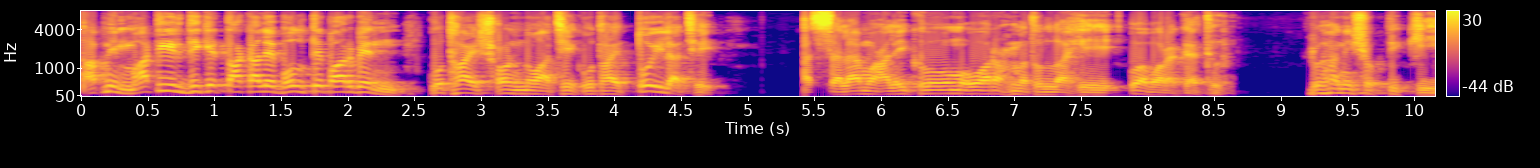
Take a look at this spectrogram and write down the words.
আপনি মাটির দিকে তাকালে বলতে পারবেন, কোথায় স্বর্ণ আছে, কোথায় তৈল আছে। আসসালামু আলাইকুম ও রহমতুল্লাহি ও বারাকাত রুহানি শক্তি কি?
